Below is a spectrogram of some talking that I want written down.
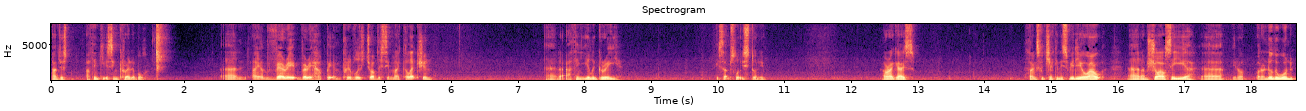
I just, I think it's incredible and I am very, very happy and privileged to have this in my collection. And I think you'll agree, it's absolutely stunning. Alright guys, thanks for checking this video out, and I'm sure I'll see you, uh, you know, on another one.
